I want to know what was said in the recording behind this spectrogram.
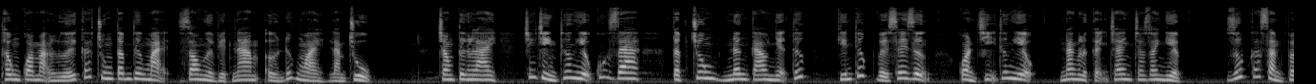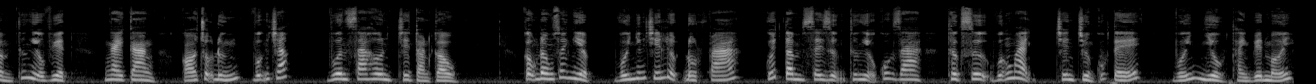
thông qua mạng lưới các trung tâm thương mại do người Việt Nam ở nước ngoài làm chủ. Trong tương lai, chương trình thương hiệu quốc gia tập trung nâng cao nhận thức, kiến thức về xây dựng, quản trị thương hiệu, năng lực cạnh tranh cho doanh nghiệp, giúp các sản phẩm thương hiệu Việt ngày càng có chỗ đứng vững chắc, vươn xa hơn trên toàn cầu. Cộng đồng doanh nghiệp với những chiến lược đột phá, quyết tâm xây dựng thương hiệu quốc gia thực sự vững mạnh trên trường quốc tế với nhiều thành viên mới.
